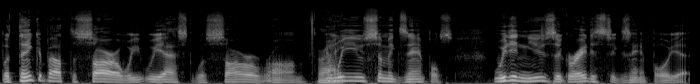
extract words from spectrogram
But think about the sorrow. We we asked, was sorrow wrong? Right. And we used some examples. We didn't use the greatest example yet.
